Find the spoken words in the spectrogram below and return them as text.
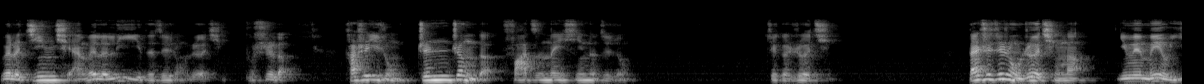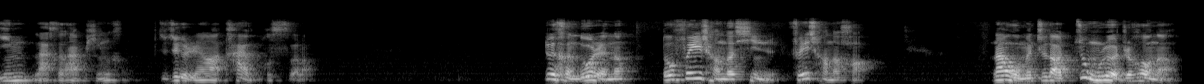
为了金钱、为了利益的这种热情，不是的，它是一种真正的发自内心的这种这个热情。但是这种热情呢，因为没有阴来和它平衡，就这个人啊太无私了，对很多人呢都非常的信任，非常的好。那我们知道重热之后呢，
